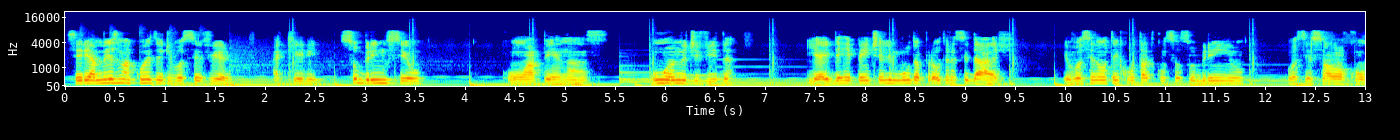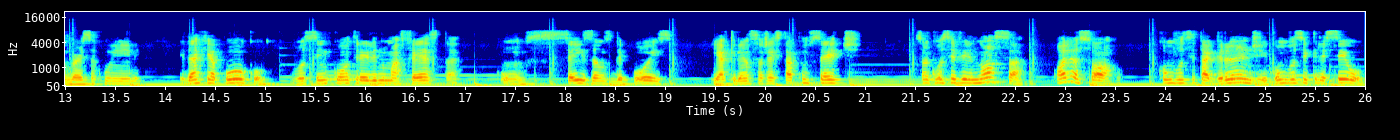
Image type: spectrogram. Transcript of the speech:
Seria a mesma coisa de você ver aquele sobrinho seu com apenas um ano de vida e aí de repente ele muda para outra cidade e você não tem contato com seu sobrinho, você só conversa com ele, e daqui a pouco você encontra ele numa festa com seis anos depois e a criança já está com sete. Só que você vê, nossa, olha só como você está grande, como você cresceu.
